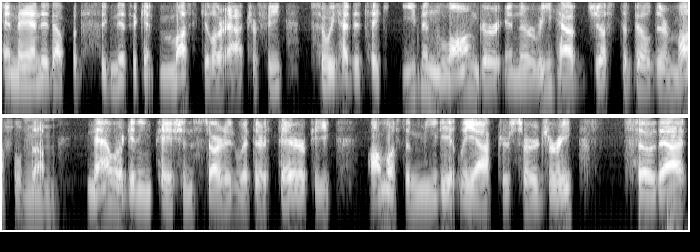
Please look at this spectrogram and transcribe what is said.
and they ended up with significant muscular atrophy. So we had to take even longer in their rehab just to build their muscles mm. up. Now we're getting patients started with their therapy almost immediately after surgery. so that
